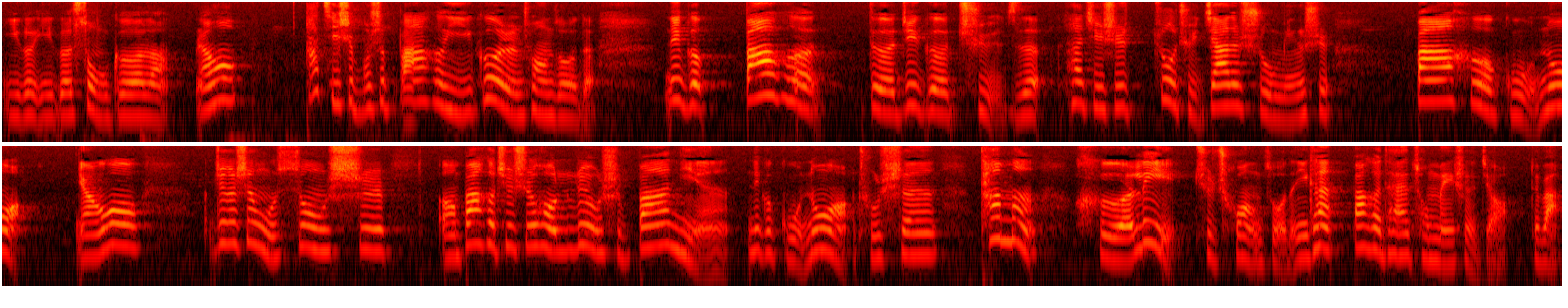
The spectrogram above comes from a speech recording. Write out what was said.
一个一个颂歌了。然后，它其实不是巴赫一个人创作的，那个巴赫的这个曲子，它其实作曲家的署名是巴赫古诺。然后，这个圣母颂是。嗯，巴赫去世后六十八年，那个古诺出生，他们合力去创作的。你看，巴赫他还从没社交，对吧？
